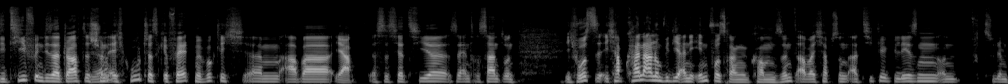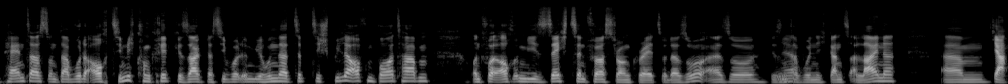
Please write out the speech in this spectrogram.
die Tiefe in dieser Draft ist schon Ja. echt gut. Das gefällt mir wirklich. Ähm, aber ja, das ist jetzt hier sehr interessant. Und ich wusste, ich habe keine Ahnung, wie die an die Infos rangekommen sind, aber ich habe so einen Artikel gelesen und zu den Panthers und da wurde auch ziemlich konkret gesagt, dass sie wohl irgendwie 170 Spieler auf dem Board haben und wohl auch irgendwie 16 First-Round-Grades oder so. Also wir sind Ja. da wohl nicht ganz alleine. Ähm, ja,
